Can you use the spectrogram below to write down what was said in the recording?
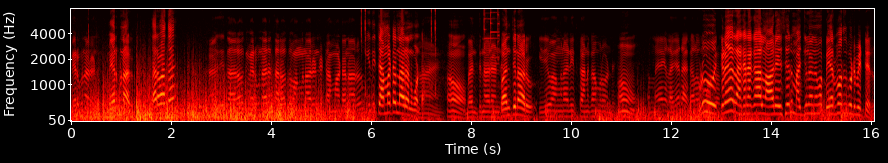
మిరపనారండి. నేర్పున్నారు తర్వాత? అది తర్వాత మిరపనారు తర్వాత వంగనారండి టమాటా నారు ఇది టమాటా నారు అనుకుంటా. ఆ, ఆ. బంతి నారండి బంతి నారు ఇది వంగనారు ఇది కనకాంబరం అండి. ఇలాగే రకాల ఇప్పుడు ఇక్కడే రకరకాల నారు వేసారు మధ్యలోనేమో బీరపోతలు కూడా పెట్టారు.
